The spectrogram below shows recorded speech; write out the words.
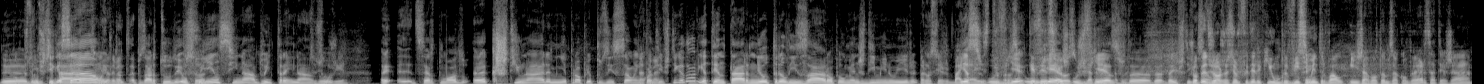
de, de investigação. E, portanto, apesar de tudo, eu fui ensinado e treinado. de certo modo, a questionar a minha própria posição enquanto Exatamente. investigador e a tentar neutralizar ou pelo menos diminuir para não ser biased, esse, o, vie, o viés, os vieses da, da, da, investigação. João Pedro Jorge, nós temos que fazer aqui um brevíssimo Sim. intervalo e já voltamos à conversa. Até já.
